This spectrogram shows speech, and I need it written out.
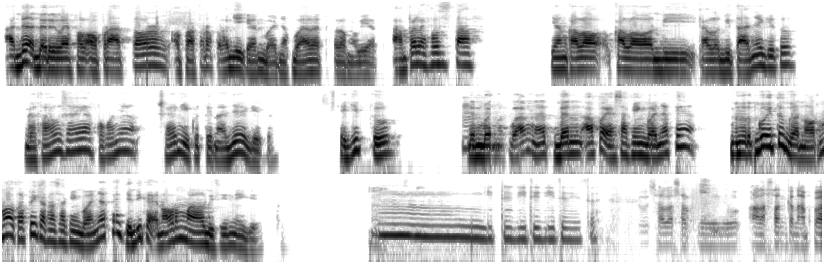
ada dari level operator, operator apalagi kan banyak banget kalau ngelihat. Sampai level staff yang kalau kalau di kalau ditanya gitu nggak tahu saya, pokoknya saya ngikutin aja gitu. Kayak gitu. Dan Mm-mm. banyak banget. Dan apa ya saking banyaknya menurut gue itu nggak normal tapi karena saking banyaknya jadi kayak normal di sini gitu. Hmm, gitu gitu gitu gitu. Itu salah satu alasan kenapa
